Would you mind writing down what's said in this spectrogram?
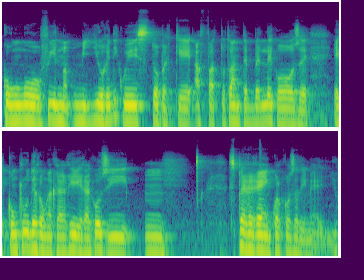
con un nuovo film migliore di questo perché ha fatto tante belle cose e concludere una carriera così mm, spererei in qualcosa di meglio.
